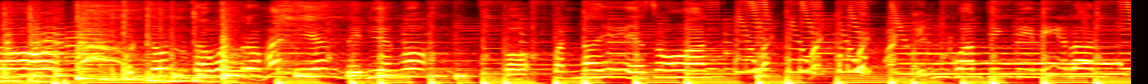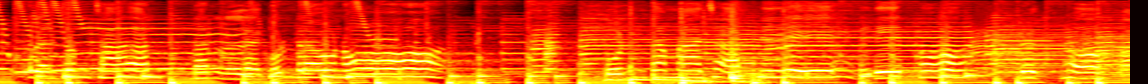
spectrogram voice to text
ซอคนจนสวรรค์รำเพียงได้เพียงเงาะเกาะปันไดสวรรค์ั้นแหละคนเราเนาบุญธรรมชาตินี้ไม่ดีพอนึกท้อมา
